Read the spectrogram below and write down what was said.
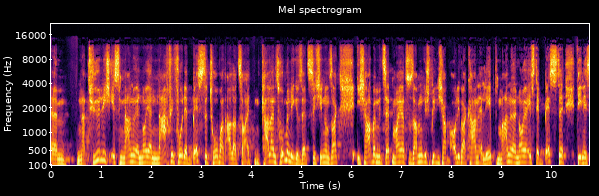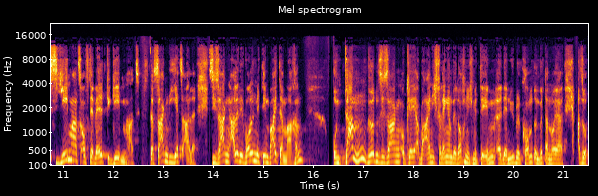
ähm, natürlich ist Manuel Neuer nach wie vor der beste Torwart aller Zeiten. Karl-Heinz Rummenigge setzt sich hin und sagt, ich habe mit Sepp Meyer zusammengespielt, ich habe Oliver Kahn erlebt, Manuel Neuer ist der Beste, den es jemals auf der Welt gegeben hat. Das sagen die jetzt alle. Sie sagen alle, wir wollen mit dem weitermachen. Und dann würden sie sagen, okay, aber eigentlich verlängern wir doch nicht mit dem. Äh, der Nübel kommt und wird dann neuer. Also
